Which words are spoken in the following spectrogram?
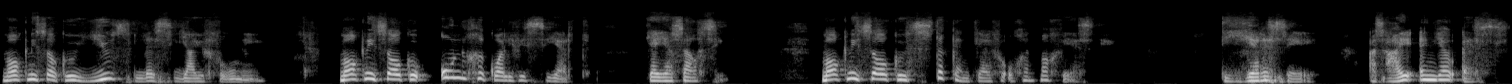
maak nie saak hoe useless jy voel nie. Maak nie saak hoe ongekwalifiseerd jy jouself sien. Maak nie saak hoe stikkend jy ver oggend mag wees nie. Die Here sê, as hy in jou is,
